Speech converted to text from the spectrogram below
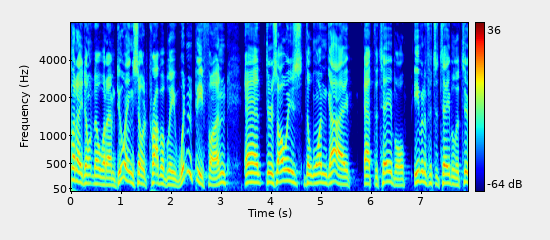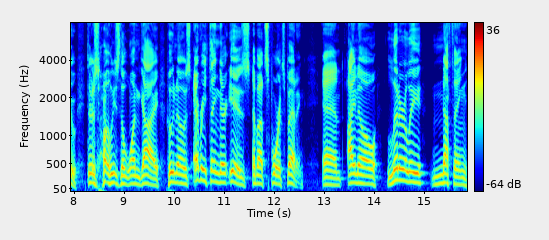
But I don't know what I'm doing, so it probably wouldn't be fun. And there's always the one guy at the table, even if it's a table of two, there's always the one guy who knows everything there is about sports betting. And I know literally nothing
